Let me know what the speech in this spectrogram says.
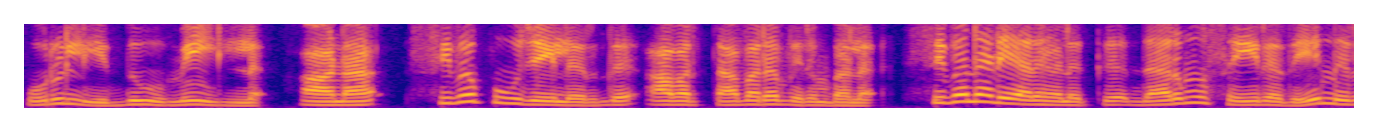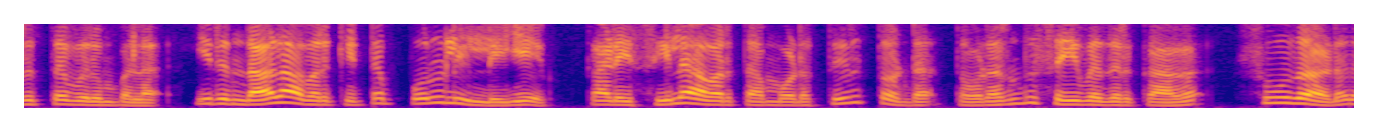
பொருள் எதுவுமே இல்லை. ஆனால் சிவ பூஜையிலிருந்து அவர் தவற விரும்பல. சிவனடியார்களுக்கு தர்மம் செய்கிறதையே நிறுத்த விரும்பல. இருந்தாலும் அவர்கிட்ட பொருள் இல்லையே. கடைசியில் அவர் தம்மோட திருத்தொண்டை தொடர்ந்து செய்வதற்காக சூதாட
